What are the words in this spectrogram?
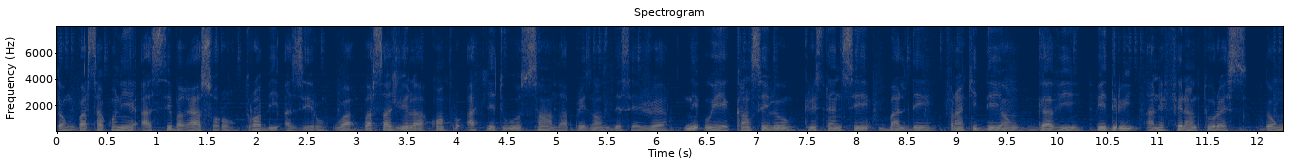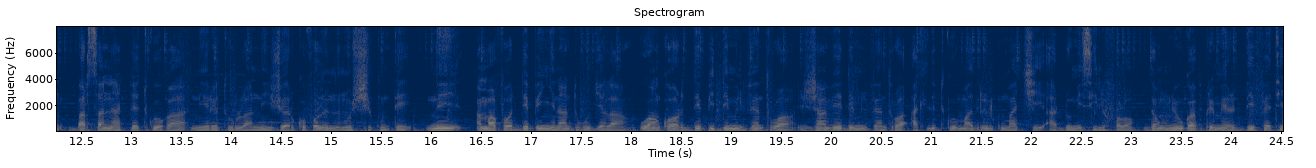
donc barça kɔni ye a sebagaya sɔrɔ 3 bi à 0 wa barça joué la contre atletico sans la présence de ses joueurs. Ni o ye cancelo christensen balde franki de jong gavi pedri ani ferran torres. Donc barça ni atletico ka nin retour la ni joueur kofɔlen nunu si kun ni an b'a fɔ depuis ɲinan dugu jɛla ou encore depuis 2023 janvier 2023 atletico madrid kun ma ci a domicile fɔlɔ. Donc ni y'u ka première défaite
